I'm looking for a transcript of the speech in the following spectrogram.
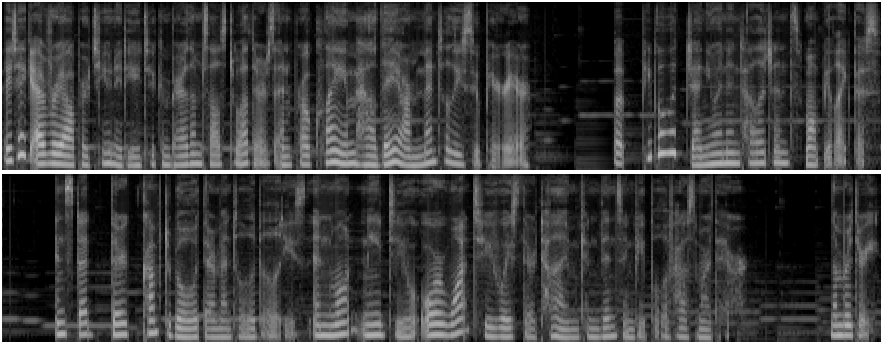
They take every opportunity to compare themselves to others and proclaim how they are mentally superior. But people with genuine intelligence won't be like this. Instead, they're comfortable with their mental abilities and won't need to or want to waste their time convincing people of how smart they are. Number three,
